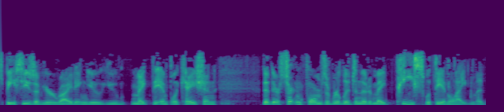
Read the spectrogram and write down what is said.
species of your writing, you you make the implication that there are certain forms of religion that have made peace with the Enlightenment.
